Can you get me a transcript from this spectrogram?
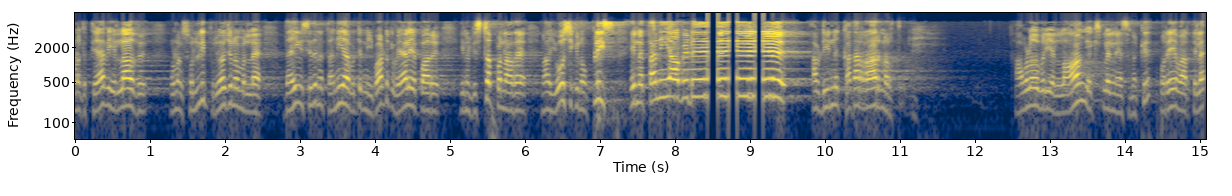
உனக்கு தேவையில்லாது உனக்கு சொல்லி பிரயோஜனம் இல்லை தயவு செய்து நான் தனியாக விட்டு நீ பாட்டுக்கு வேலையை பாரு. என்னை டிஸ்டர்ப் பண்ணாத. நான் யோசிக்கணும். ப்ளீஸ் என்னை தனியாக விடு அப்படின்னு கதறாருன்னு அர்த்தம். அவ்வளோ பெரிய லாங் எக்ஸ்பிளனேஷனுக்கு ஒரே வார்த்தையில்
